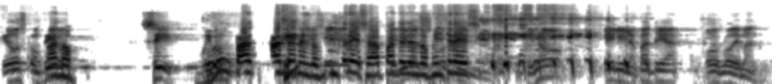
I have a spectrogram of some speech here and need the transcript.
que os confío. Mano, sí. Pata en el 2003, ¿ah? Pata en el 2003. Si no, él y la patria os lo demandan.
